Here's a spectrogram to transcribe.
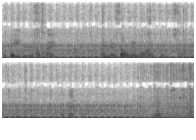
The beaters, Okay. and there's only one for the chain. Okay. Yeah.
